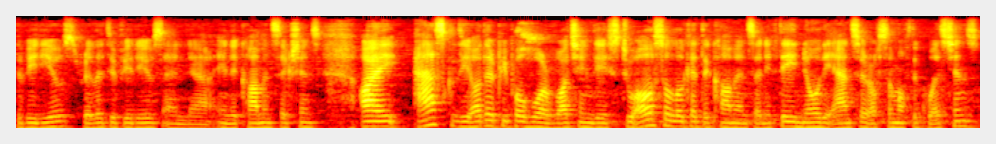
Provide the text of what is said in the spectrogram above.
the videos, relative videos, and uh, in the comment sections. I ask the other people who are watching this to also look at the comments, and if they know the answer of some of the questions,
